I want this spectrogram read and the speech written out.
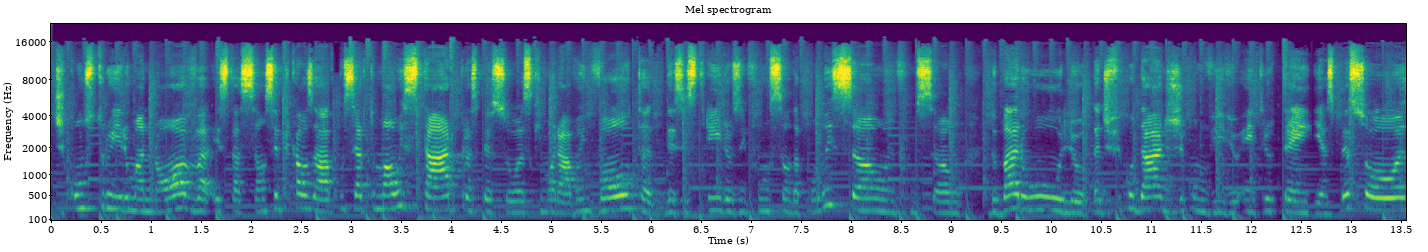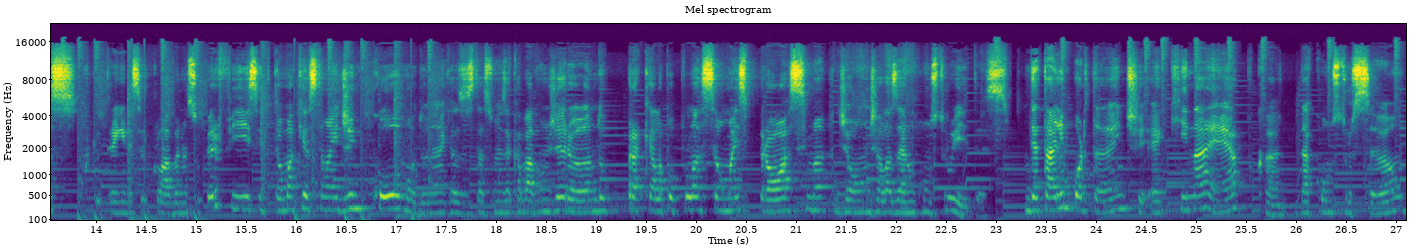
de construir uma nova estação sempre causava um certo mal-estar para as pessoas que moravam em volta desses trilhos em função da poluição, em função do barulho, da dificuldade de convívio entre o trem e as pessoas, porque o trem ele circulava na superfície. Então, uma questão aí de incômodo, né? Que as estações acabavam gerando para aquela população mais próxima de onde elas eram construídas. Um detalhe importante é que na época da construção,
